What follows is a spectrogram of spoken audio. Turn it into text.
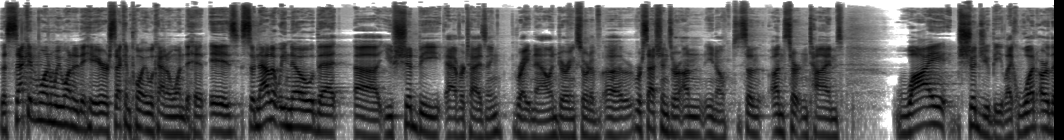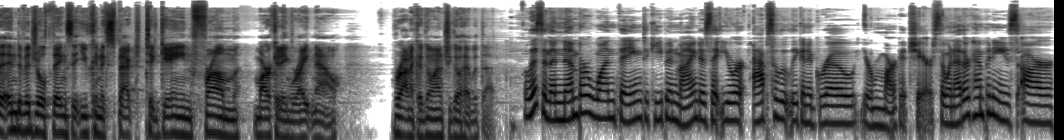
The second one we wanted to hear, second point we kind of wanted to hit is so now that we know that uh, you should be advertising right now and during sort of uh, recessions or un, you know so uncertain times, why should you be? Like, what are the individual things that you can expect to gain from marketing right now? Veronica, go on, don't you go ahead with that? Listen, the number one thing to keep in mind is that you're absolutely going to grow your market share. So when other companies are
